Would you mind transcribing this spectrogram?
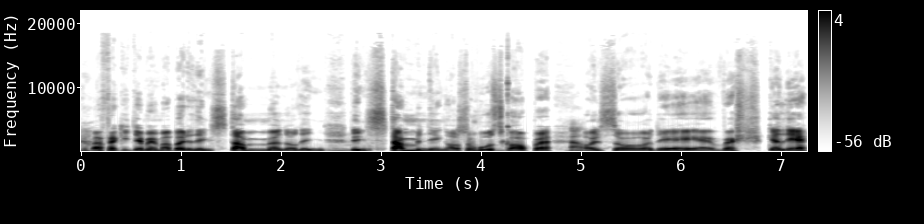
Men jeg fikk ikke med meg bare den stemmen og den, den stemninga som hun skaper. Ja. Altså, det er virkelig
